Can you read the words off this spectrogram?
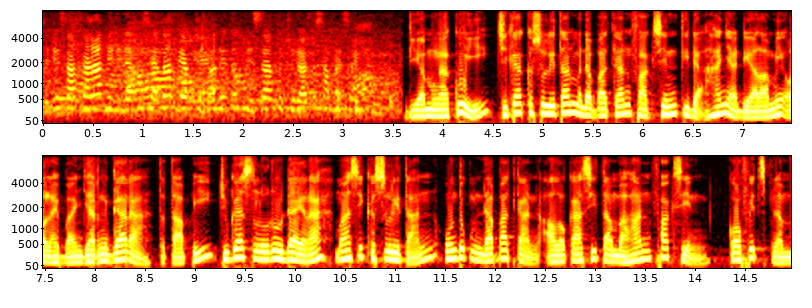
Jadi sasaran di Dinas Kesehatan tiap Jumat itu bisa 700 sampai 1000. Dia mengakui jika kesulitan mendapatkan vaksin tidak hanya dialami oleh Banjarnegara, tetapi juga seluruh daerah masih kesulitan untuk mendapatkan alokasi tambahan vaksin COVID-19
